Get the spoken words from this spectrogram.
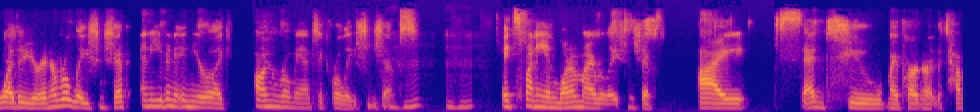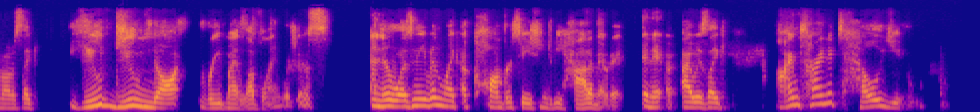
whether you're in a relationship, and even in your like unromantic relationships. Mm-hmm, mm-hmm. It's funny. In one of my relationships, I said to my partner at the time, I was like, You do not read my love languages. And there wasn't even like a conversation to be had about it. And it, I was like, I'm trying to tell you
